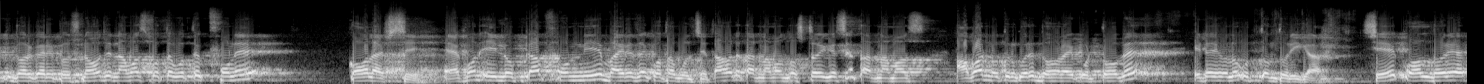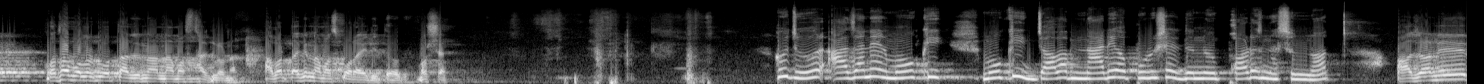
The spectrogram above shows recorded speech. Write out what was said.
একটি দরকারি প্রশ্ন যে নামাজ পড়তে পড়তে ফোনে কল আসছে, এখন এই লোকটা ফোন নিয়ে বাইরে যায় কথা বলছে, তাহলে তার নামাজ নষ্ট হয়ে গেছে, তার নামাজ আবার নতুন করে দোহরায় পড়তে হবে, এটাই হলো উত্তম তরিকা। সে কল ধরে কথা বলার পর তার জন্য নামাজ থাকল না, আবার তাকে নামাজ পড়াই দিতে হবে। বসেন। হুজুর আজানের মৌখিক মৌখিক জবাব নারী ও পুরুষের জন্য ফরজ না সুন্নত? আজানের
